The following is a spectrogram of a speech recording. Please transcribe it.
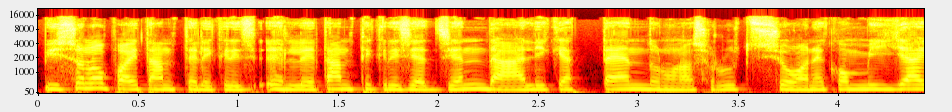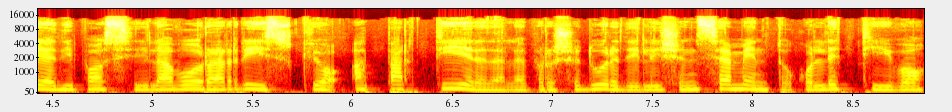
Vi sono poi tante le, crisi, le, tante crisi aziendali che attendono una soluzione con migliaia di posti di lavoro a rischio a partire dalle procedure di licenziamento collettivo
